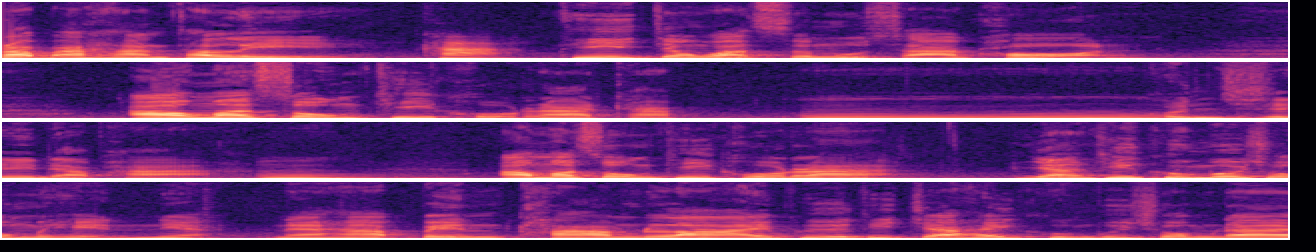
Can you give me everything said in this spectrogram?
รับอาหารทะเลค่ะที่จังหวัดสมุทรสาคร เอามาส่งที่โคราชครับอืมคุณชนิดาภาอืมเอามาส่งที่โคราช อย่างที่คุณผู้ชมเห็นเนี่ยนะฮะเป็นไทม์ไลน์เพื่อที่จะให้คุณผู้ชมได้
